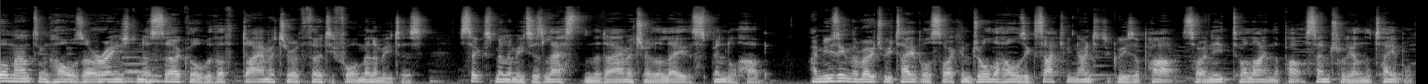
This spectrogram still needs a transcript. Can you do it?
Four mounting holes are arranged in a circle with a diameter of 34mm, 6mm less than the diameter of the lathe spindle hub. I'm using the rotary table so I can drill the holes exactly 90 degrees apart, so I need to align the parts centrally on the table.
